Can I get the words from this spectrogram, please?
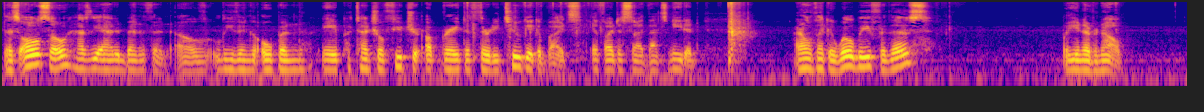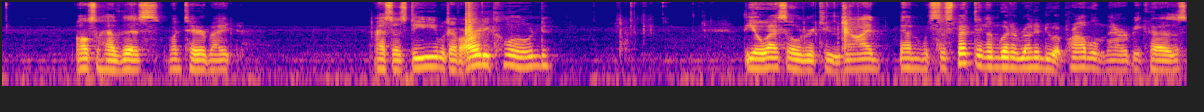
This also has the added benefit of leaving open a potential future upgrade to 32 gigabytes if I decide that's needed. I don't think it will be for this, but you never know. I also have this 1 terabyte SSD, which I've already cloned the OS over to. Now, I am suspecting I'm going to run into a problem there because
